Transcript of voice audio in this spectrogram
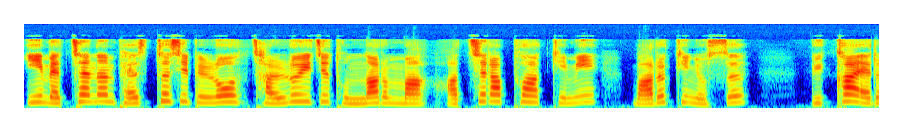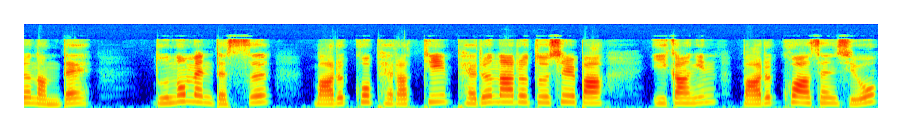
이 매체는 베스트 11로 잘루이지 돈나룸마, 아치라프 하키미, 마르키뇨스, 리카 에르난데, 누노 멘데스, 마르코 베라티, 베르나르두 실바, 이강인, 마르코 아센시오,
